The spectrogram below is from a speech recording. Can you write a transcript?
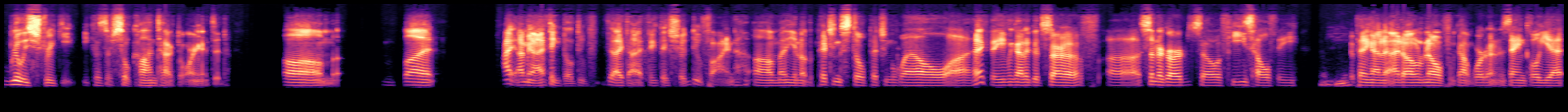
really streaky because they're so contact oriented. Um, but I, I mean, I think they'll do. I, I, think they should do fine. Um, you know, the pitching's still pitching well. Uh, heck, they even got a good start of uh, Syndergaard. So if he's healthy, mm-hmm. depending on, I don't know if we got word on his ankle yet,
